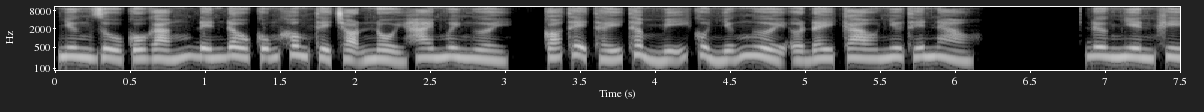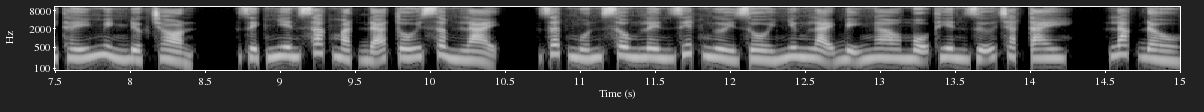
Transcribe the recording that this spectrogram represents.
nhưng dù cố gắng đến đâu cũng không thể chọn nổi 20 người, có thể thấy thẩm mỹ của những người ở đây cao như thế nào. Đương nhiên khi thấy mình được chọn, dịch nhiên sắc mặt đã tối sầm lại, rất muốn xông lên giết người rồi nhưng lại bị ngao mộ thiên giữ chặt tay, lắc đầu,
